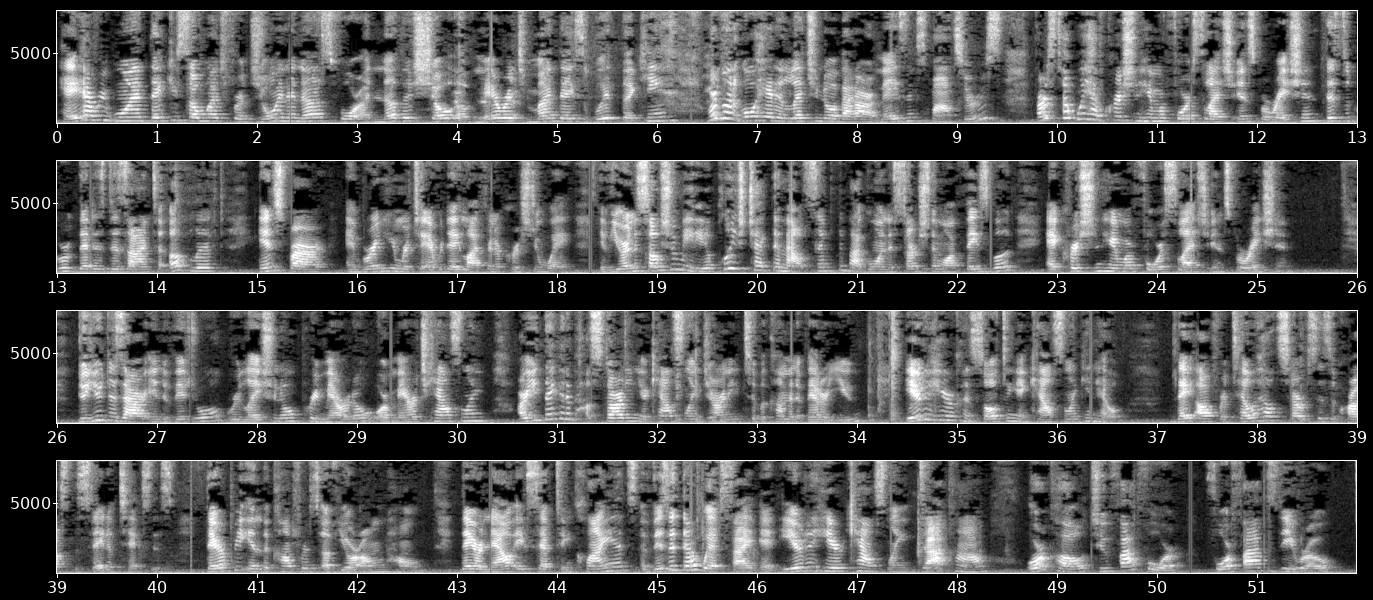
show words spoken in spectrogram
Hey everyone, thank you so much for joining us for another show of Marriage Mondays with the Kings. We're going to go ahead and let you know about our amazing sponsors. First up, we have Christian Humor forward slash inspiration. This is a group that is designed to uplift, inspire, and bring humor to everyday life in a Christian way. If you're into social media, please check them out simply by going to search them on Facebook at Christian Humor forward slash inspiration. Do you desire individual, relational, premarital, or marriage counseling? Are you thinking about starting your counseling journey to becoming a better you? Ear to Hear Consulting and Counseling can help. They offer telehealth services across the state of Texas, therapy in the comforts of your own home. They are now accepting clients. Visit their website at eartohearcounseling.com or call 254 450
